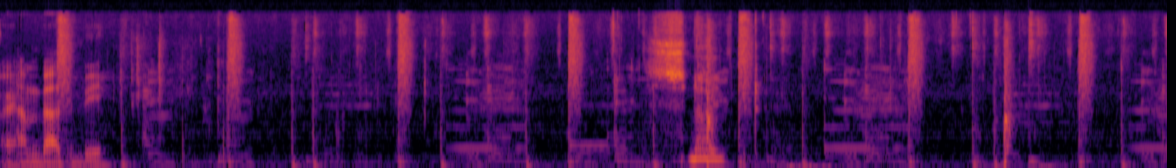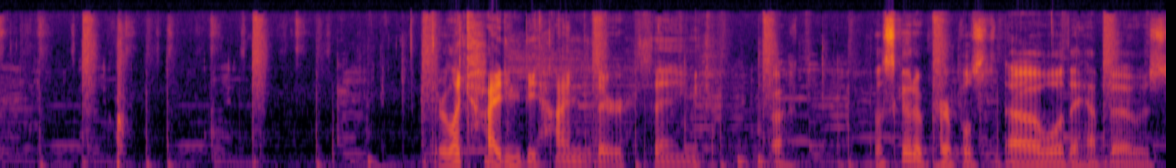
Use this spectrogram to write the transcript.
Alright, I'm about to be. Sniped. They're like hiding behind their thing. Let's go to purple's. Oh, well, they have those.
